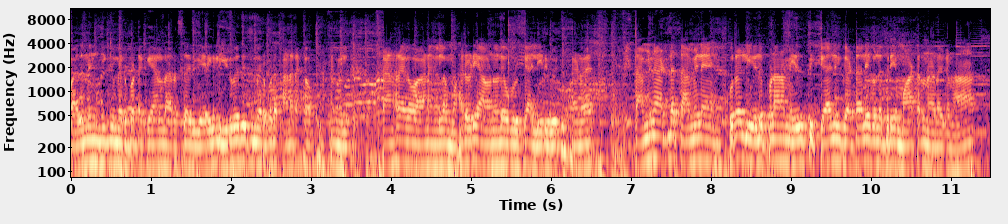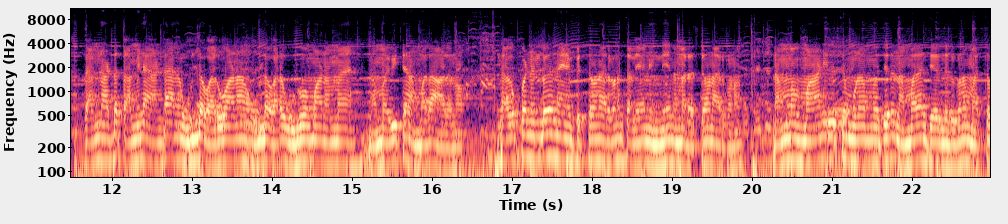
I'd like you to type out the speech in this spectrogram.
பதினஞ்சுக்கும் மேற்பட்ட கேரள அரசு அதிகாரிகள் இருபதுக்கும் மேற்பட்ட கனரக வாகனங்கள் கனரக வாகனங்களை மறுபடியும் அவங்களே ஊருக்கு அள்ளிட்டு போயிட்டாங்க தமிழ்நாட்டில் தமிழன் குரல் எழுப்புனா நம்ம எதிர்த்து கேள்வி கேட்டாலே இவ்வளோ பெரிய மாற்றம் நடக்குன்னா தமிழ்நாட்டில் தமிழை ஆண்டா அவன் உள்ளே வருவானா? உள்ளே வர விடுவோமா நம்ம நம்ம வீட்டை நம்ம தான் ஆளணும். தகப்பன் என்பது நான் பெற்றவனாக இருக்கணும் தலைவன் நின்று நம்ம ரத்தவனாக இருக்கணும். நம்ம மாநிலத்தை முதலமைச்சர் நம்ம தான் தேர்ந்தெடுக்கணும். மற்ற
